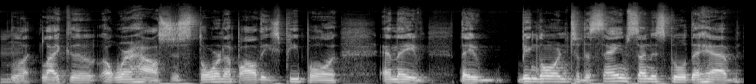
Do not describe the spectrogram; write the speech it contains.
Mm-hmm. like, like a, a warehouse, just storing up all these people, and they've they've been going to the same Sunday school. They have,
